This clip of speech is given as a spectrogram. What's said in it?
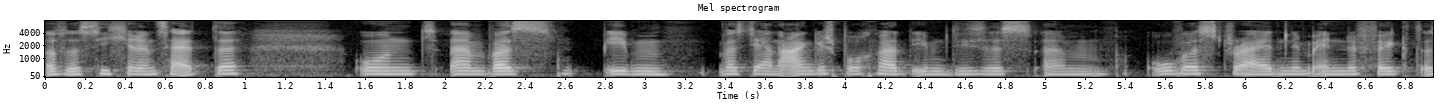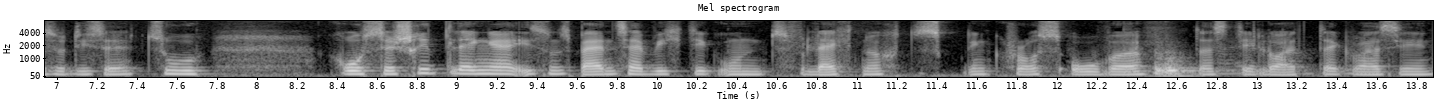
auf der sicheren Seite. Und ähm, was eben, was Jan angesprochen hat, eben dieses ähm, Overstriden im Endeffekt, also diese zu große Schrittlänge ist uns beiden sehr wichtig und vielleicht noch das, den Crossover, dass die Leute quasi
